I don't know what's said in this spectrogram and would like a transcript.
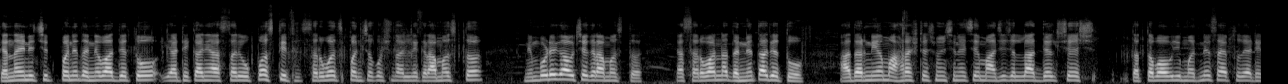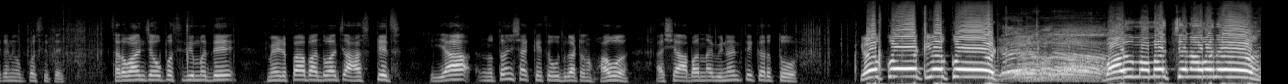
त्यांनाही निश्चितपणे धन्यवाद देतो. या ठिकाणी असणारे उपस्थित सर्वच पंचक्रोशीत आलेले ग्रामस्थ निंबोडे गावचे ग्रामस्थ या सर्वांना धन्यता देतो. आदरणीय महाराष्ट्र शिवसेनेचे माजी जिल्हाध्यक्ष श- दत्तभाऊजी मदने साहेबसुद्धा या ठिकाणी उपस्थित आहेत. सर्वांच्या उपस्थितीमध्ये मेढपा बांधवांच्या हस्तेच या नूतन शाखेचं उद्घाटन व्हावं अशी आबांना विनंती करतो. योकोट योकोट बाळू मामाच्या नावानं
